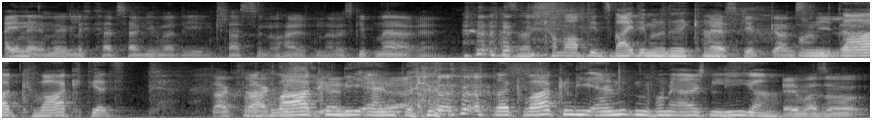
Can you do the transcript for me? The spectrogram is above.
eine Möglichkeit sein, wie wir die Klasse noch halten. Aber es gibt mehrere. also kann man auf die zweite Möglichkeit. Es gibt ganz und viele. da quakt jetzt, da da quaken die Ente. Enten. Ja. da quaken die Enten von der ersten Liga. Eben, also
